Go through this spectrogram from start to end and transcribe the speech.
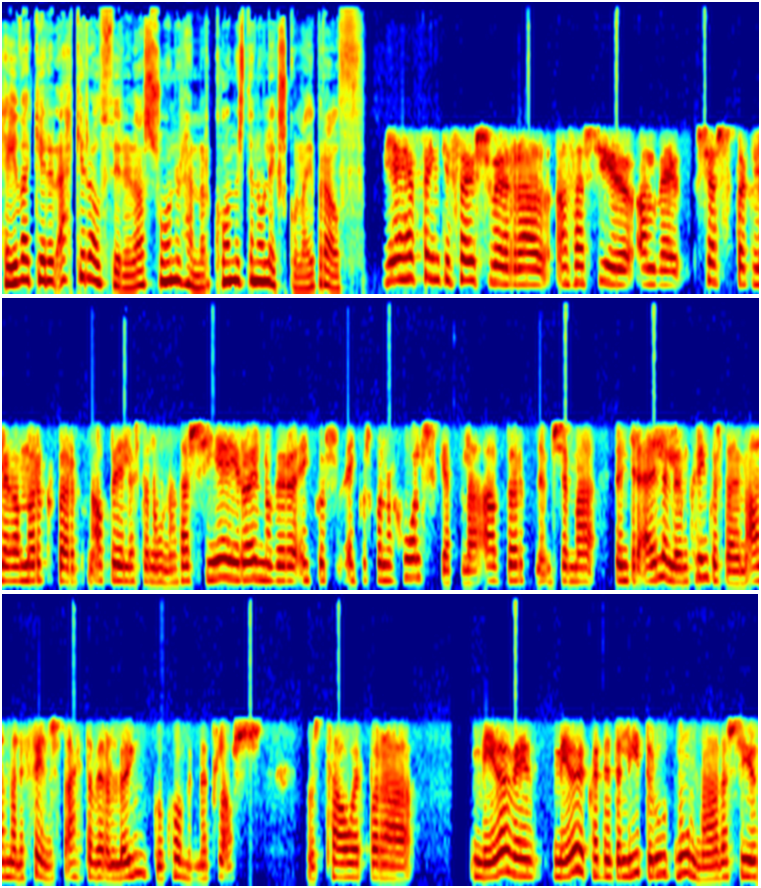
Heiða gerir ekki ráð fyrir að sonur hennar komist inn á leikskóla í bráð. Ég hef fengið þau svör að, að það séu alveg sérstaklega mörg börn á bygglista núna. Það sé í raun og veru einhvers, einhvers konar hólskefla af börnum sem að undir eðlilegum kringustæðum að manni finnst ætti að vera laungu komin með pláss. Þá er bara með við, við hvernig þetta lítur út núna að það séu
